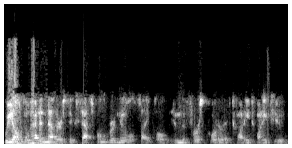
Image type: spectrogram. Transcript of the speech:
We also had another successful renewal cycle in the first quarter of 2022,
